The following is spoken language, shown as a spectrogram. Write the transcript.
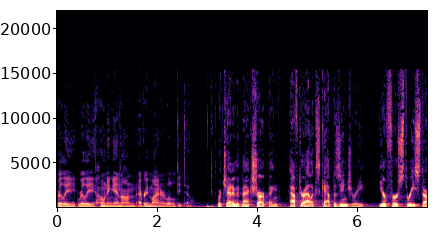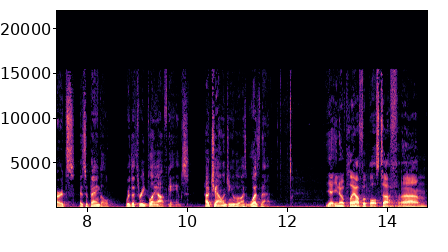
really really honing in on every minor little detail. We're chatting with Max Scharping after Alex Cappa's injury. Your first three starts as a Bengal were the three playoff games. How challenging was that? Yeah, you know, playoff football is tough. Um,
